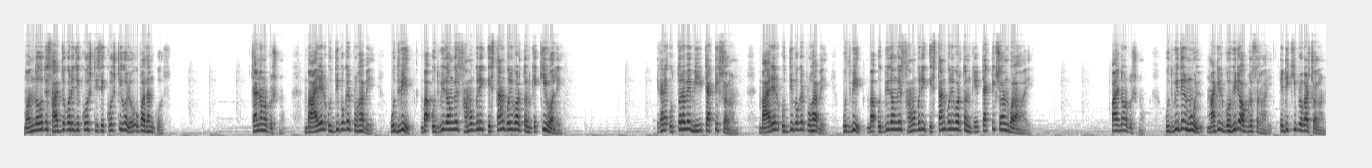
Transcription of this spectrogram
বন্ধ হতে সাহায্য করে যে কোষটি, সেই কোষটি হল উপাদান কোষ। চার নম্বর প্রশ্ন। বাইরের উদ্দীপকের প্রভাবে উদ্ভিদ বা উদ্ভিদ অঙ্গের সামগ্রিক স্থান পরিবর্তনকে কি বলে? এখানে উত্তর হবে বি, ট্যাকটিক চলন। বাইরের উদ্দীপকের প্রভাবে উদ্ভিদ বা উদ্ভিদ অঙ্গের সামগ্রিক স্থান পরিবর্তনকে ট্যাকটিক চলন বলা হয়। পাঁচ নম্বর প্রশ্ন। উদ্ভিদের মূল মাটির গভীরে অগ্রসর হয়। এটি কি প্রকার চলন?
